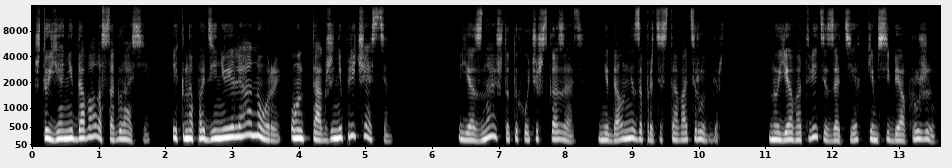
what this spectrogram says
что я не давала согласия. И к нападению Элеоноры он также не причастен. «Я знаю, что ты хочешь сказать», — не дал мне запротестовать Рутгард. «Но я в ответе за тех, кем себя окружил.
